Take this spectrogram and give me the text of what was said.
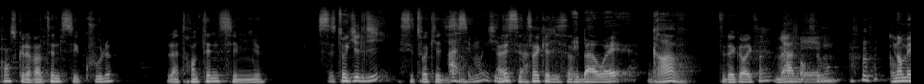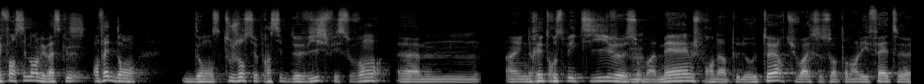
pense que la vingtaine c'est cool, la trentaine c'est mieux. C'est toi qui le dis C'est toi qui as dit Ah, ça. c'est moi qui Ouais, dis c'est ça. ça qui a dit ça. Et bah ouais, grave. T'es d'accord avec ça? Bah, Ah, mais- forcément. non, mais forcément, mais parce que, en fait, dans, dans toujours ce principe de vie, je fais souvent euh, une rétrospective sur Mm. moi-même. Je prends un peu de hauteur, tu vois, que ce soit pendant les fêtes euh,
